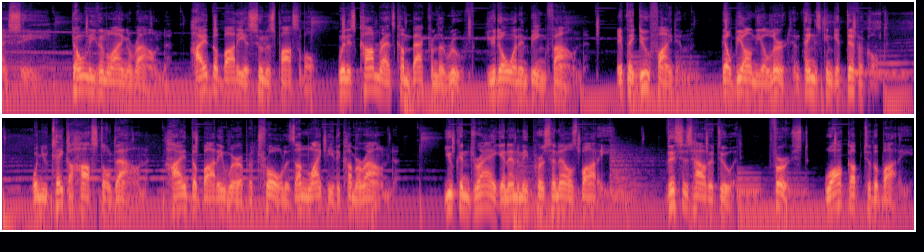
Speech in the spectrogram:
I see. Don't leave him lying around. Hide the body as soon as possible. When his comrades come back from the roof, you don't want him being found. If they do find him, they'll be on the alert and things can get difficult. When you take a hostile down, hide the body where a patrol is unlikely to come around. You can drag an enemy personnel's body. This is how to do it. First, walk up to the body,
